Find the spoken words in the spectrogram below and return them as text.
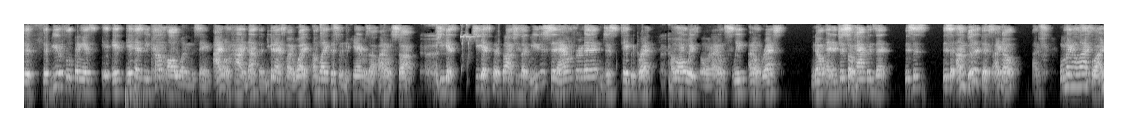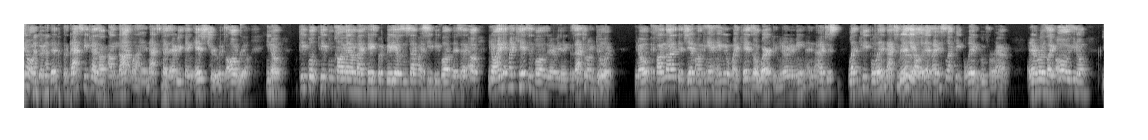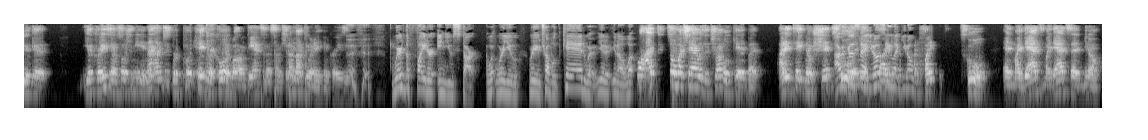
The, the beautiful thing is, it, it, has become all one and the same. I don't hide nothing. You can ask my wife. I'm like this when the camera's off. I don't stop. She gets she gets pissed off. She's like, "Will you just sit down for a minute and just take a breath?" I'm always going. I don't sleep. I don't rest. You know, and it just so happens that this is this. I'm good at this. I know. I, what am I gonna lie for? I know I'm good at this, but that's because I'm, I'm not lying. That's because everything is true. It's all real. You know, people people comment on my Facebook videos and stuff. I see people out they say, "Oh, you know, I get my kids involved in everything because that's what I'm doing." You know, if I'm not at the gym, I'm here hanging with my kids or working. You know what I mean? And I just let people in. That's really all it is. I just let people in and goof around. And everyone's like, "Oh, you know, you you you're crazy on social media." Nah, I'm just re- put, record while I'm dancing or some shit. I'm not doing anything crazy. Where'd the fighter in you start? Were you were you a troubled kid? Were you you know what? Well, I didn't so much say I was a troubled kid, but I didn't take no shit. I was gonna say, know, you don't seem like you don't- fight school. And my dad's my dad said, you know,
